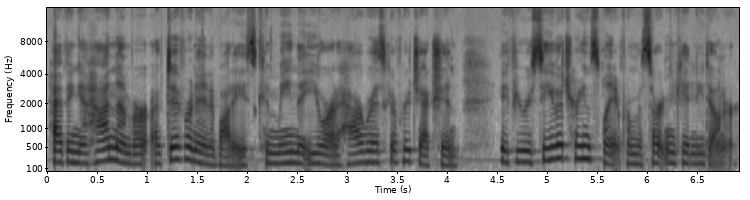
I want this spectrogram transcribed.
Having a high number of different antibodies can mean that you are at high risk of rejection if you receive a transplant from a certain kidney donor.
